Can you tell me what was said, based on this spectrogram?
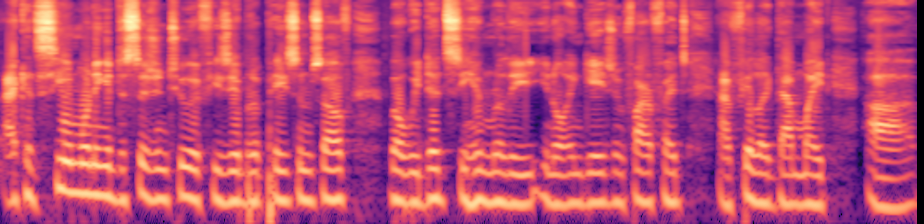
I could see him winning a decision too if he's able to pace himself. But we did see him really, you know, engage in firefights. I feel like that might uh,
